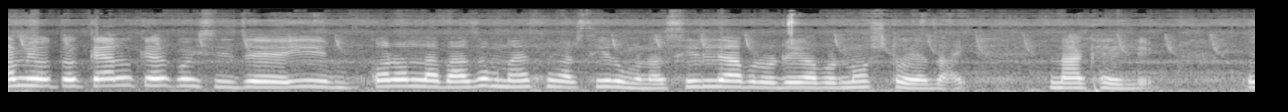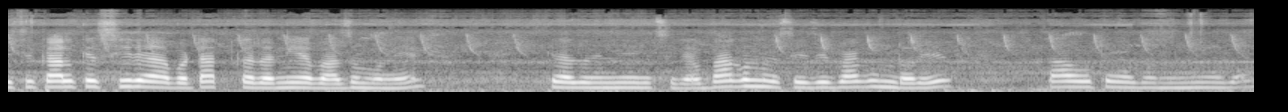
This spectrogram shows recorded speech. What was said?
আমিও তো কালকে কইছি যে, ই করল্লা ভাজম না আর ছিঁড়ব না ছিঁড়লে আবার ওটা আবার নষ্ট হয়ে যায়, না খাইলে। কইছি, কালকে ছিঁড়ে আবার টাটকাটা নিয়ে বাজো মনে কেউ জানি নিয়ে গেছে বাগন গেছে যে বাগন ধরে, তাও কেউ জানি নিয়ে যায়।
